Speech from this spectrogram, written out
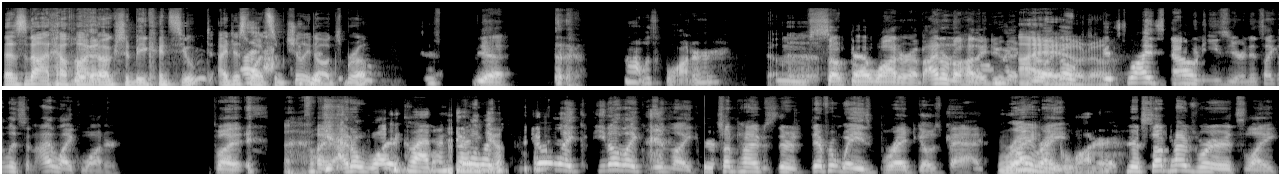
that's not how hot dogs should be consumed. I just want some chili dogs, bro. Yeah. Not with water. Mm, soak that water up. I don't know how they do that. I like, don't oh, know. It slides down easier, and it's like, listen, I like water, but but I don't want. I'm glad I'm glad you know, you like, do. You know, like you know, like when like there's sometimes there's different ways bread goes bad. Right. I right. like water. There's sometimes where it's like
